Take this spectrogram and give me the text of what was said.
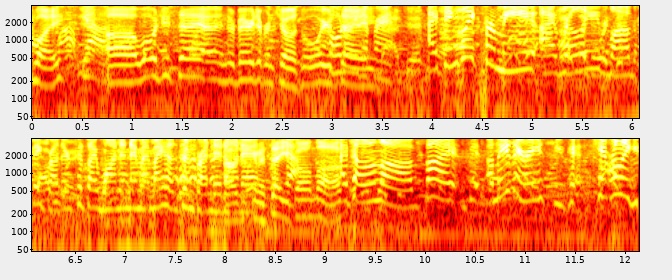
twice. Yeah. Uh, what would you say? I mean, they're very different shows, but what would you Totally say? different. I think, like, for me, I really love Big Brother because I won and I met my husband Brendon I on was just it. gonna say, you fell in love. I fell in love. But Amazing Race, you can't really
